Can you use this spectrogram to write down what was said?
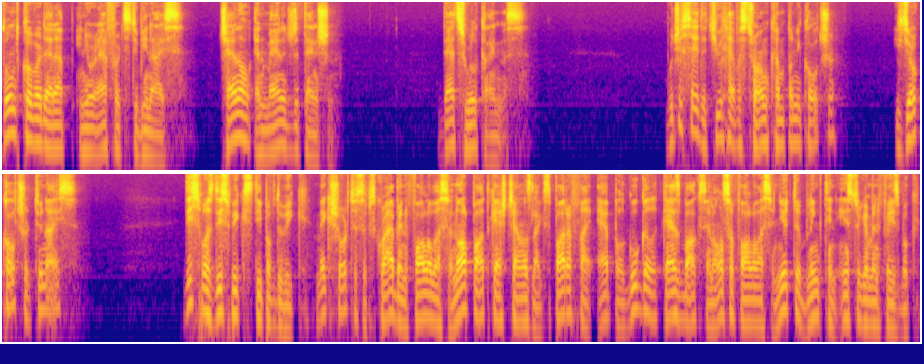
Don't cover that up in your efforts to be nice. Channel and manage the tension. That's real kindness. Would you say that you have a strong company culture? Is your culture too nice? This was this week's tip of the week. Make sure to subscribe and follow us on all podcast channels like Spotify, Apple, Google, Castbox, and also follow us on YouTube, LinkedIn, Instagram, and Facebook.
